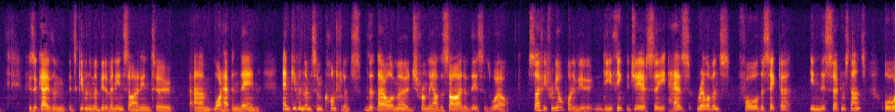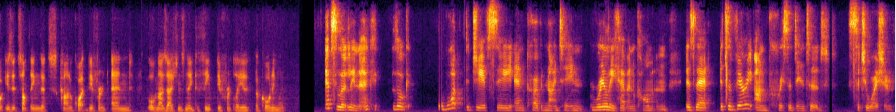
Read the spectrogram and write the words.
because it gave them, it's given them a bit of an insight into um, what happened then and given them some confidence mm. that they'll emerge from the other side of this as well. Sophie, from your point of view, do you think the GFC has relevance for the sector in this circumstance, or is it something that's kind of quite different and organisations need to think differently accordingly? Absolutely, Nick. Look, what the GFC and COVID 19 really have in common is that it's a very unprecedented situation.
